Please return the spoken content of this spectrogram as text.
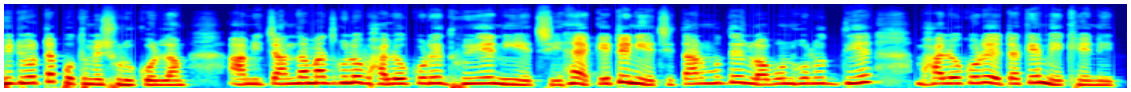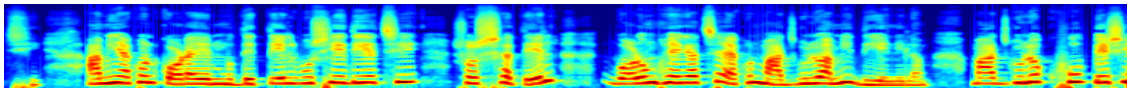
ভিডিওটা প্রথমে শুরু করলাম। আমি চান্দা মাছগুলো ভালো করে ধুয়ে নিয়েছি হ্যাঁ কেটে নিয়েছি। তার মধ্যে লবণ, হলুদ দিয়ে ভালো করে এটাকে মেখে নিচ্ছি। আমি এখন কড়াইয়ের মধ্যে তেল বসিয়ে দিয়েছি সর্ষা তেল গরম হয়ে গেছে, এখন মাছগুলো আমি দিয়ে নিলাম। মাছগুলো খুব বেশি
